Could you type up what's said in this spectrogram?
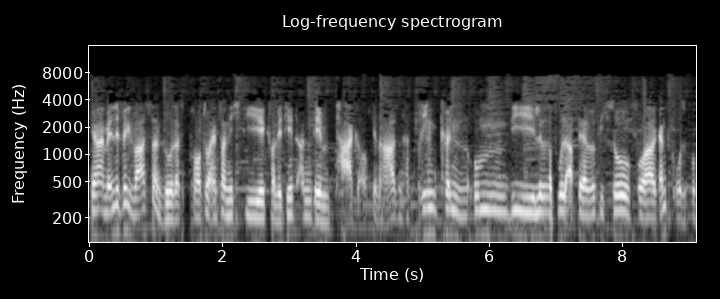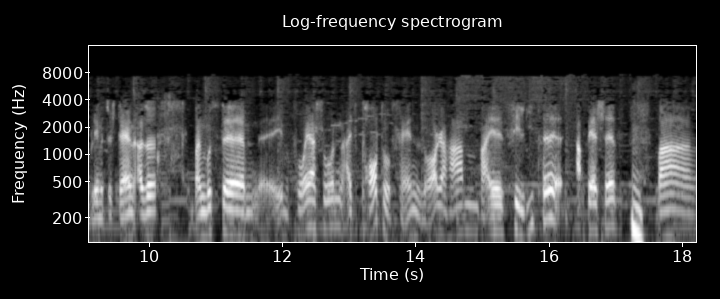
Ja, im Endeffekt war es dann so, dass Porto einfach nicht die Qualität an dem Tag auf den Rasen hat bringen können, um die Liverpool-Abwehr wirklich so vor ganz große Probleme zu stellen. Also man musste äh, eben vorher schon als Porto-Fan Sorge haben, weil Felipe, Abwehrchef, hm. war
